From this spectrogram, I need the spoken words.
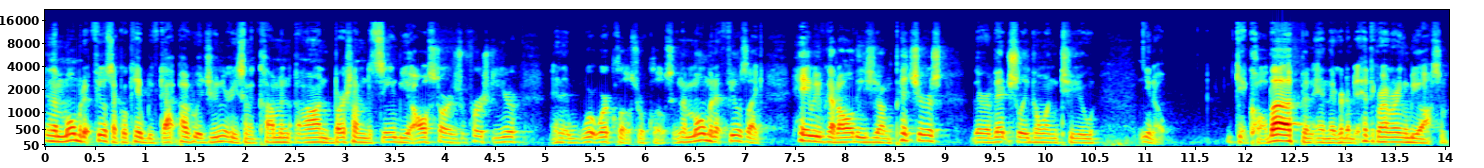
In the moment, it feels like, okay, we've got Witt Jr., he's going to come on, burst on the scene, be all stars the first year, and we're, we're close, we're close. In the moment, it feels like, hey, we've got all these young pitchers. They're eventually going to, you know, get called up and, and they're going to hit the ground running and be awesome.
